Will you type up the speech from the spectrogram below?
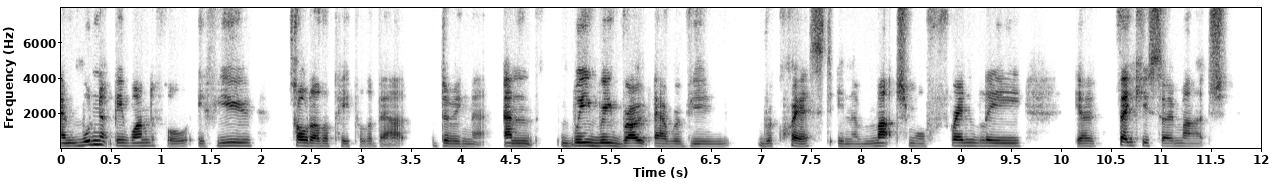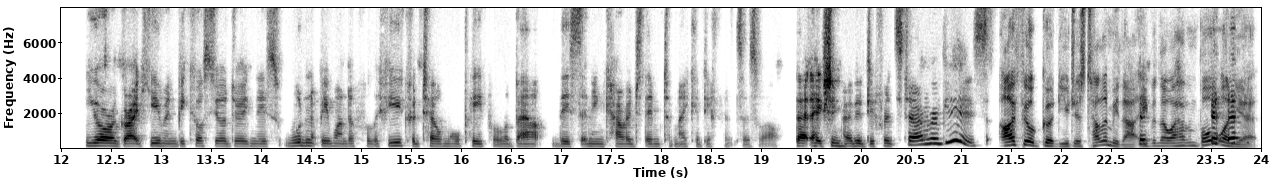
And wouldn't it be wonderful if you told other people about doing that? And we rewrote our review request in a much more friendly, you know, thank you so much you're a great human because you're doing this. Wouldn't it be wonderful if you could tell more people about this and encourage them to make a difference as well? That actually made a difference to our reviews. I feel good you just telling me that, even though I haven't bought one yet.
